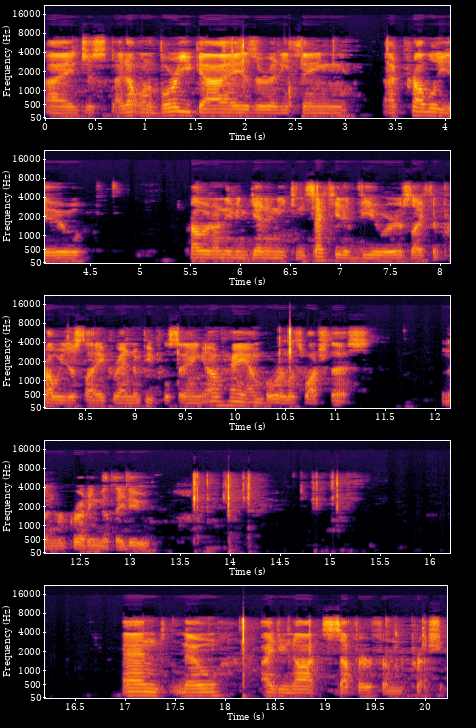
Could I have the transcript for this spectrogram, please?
I just I don't want to bore you guys or anything. I probably do. Probably don't even get any consecutive viewers like they're probably just like random people saying oh hey I'm bored let's watch this. And then regretting that they do. And no I do not suffer from depression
